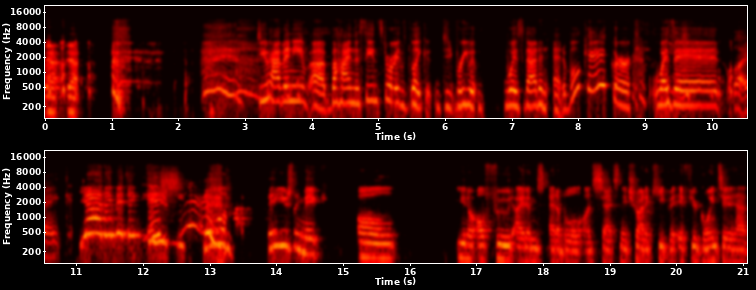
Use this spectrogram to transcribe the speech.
yeah, yeah. Do you have any uh, behind the scenes stories? Like, did, were you was that an edible cake or was it like? Yeah, they ma- they they usually, they, have, they usually make all you know all food items edible on sets, and they try to keep it. If you're going to have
